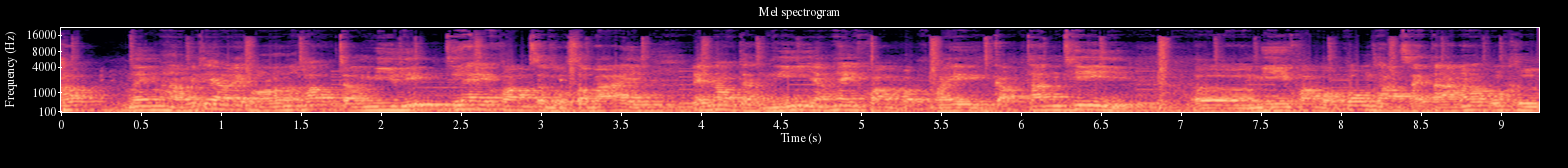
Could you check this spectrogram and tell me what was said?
ครับในมหาวิทยาลัย ครับจะมีลิฟต์ที่ให้ความสะดวกสบาย และนอกจากนี้ยังให้ความปลอดภัยกับท่านที่มีความบกพร่องทางสายตานะครับก็คือ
